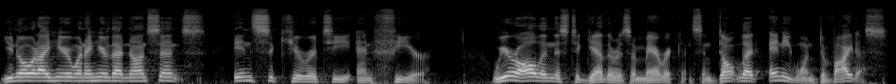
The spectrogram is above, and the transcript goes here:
You know what I hear when I hear that nonsense? Insecurity and fear. We are all in this together as Americans, and don't let anyone divide us.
